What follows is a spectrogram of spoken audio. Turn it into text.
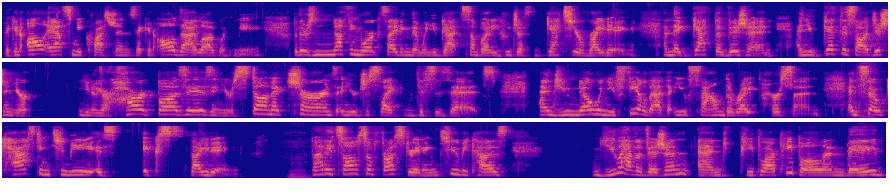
They can all ask me questions. They can all dialogue with me. But there's nothing more exciting than when you get somebody who just gets your writing and they get the vision, and you get this audition. You're you know your heart buzzes and your stomach churns and you're just like this is it and you know when you feel that that you found the right person and yeah. so casting to me is exciting hmm. but it's also frustrating too because you have a vision and people are people and they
